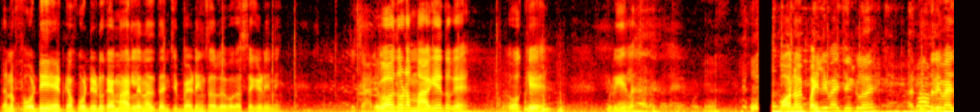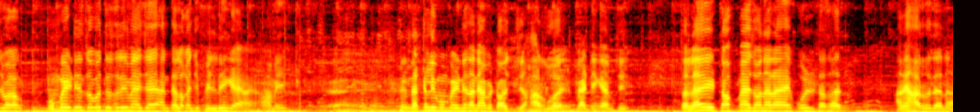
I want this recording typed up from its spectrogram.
त्यांना फोर्टी एट का फोर्टी टू काय मारले ना त्यांची बॅटिंग चालू आहे बघा सेकंडीने भाऊ थोडा मागे येतो काय? ओके कुठे गेला. भावना मी पहिली मॅच जिंकलोय आणि दुसरी मॅच बघा मुंबई इंडियन्स सोबत दुसरी मॅच आहे आणि त्या लोकांची फिल्डिंग आहे. आम्ही नकली मुंबई इंडियन्स आणि आम्ही टॉस हारलोय बॅटिंग आहे आमची. तर लय टफ मॅच होणार आहे फुल ठसात. आम्ही हारू द्या ना.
